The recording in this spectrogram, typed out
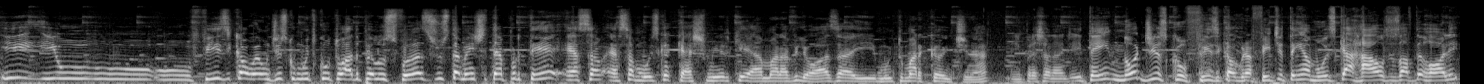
E, e o, o, o Physical é um disco muito cultuado pelos fãs, justamente até por ter essa, essa música Cashmere, que é maravilhosa e muito marcante, né? Impressionante. E tem no disco Physical Graffiti tem a música Houses of the Holy,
